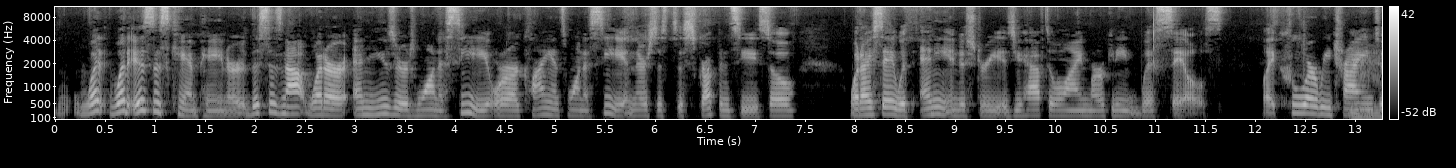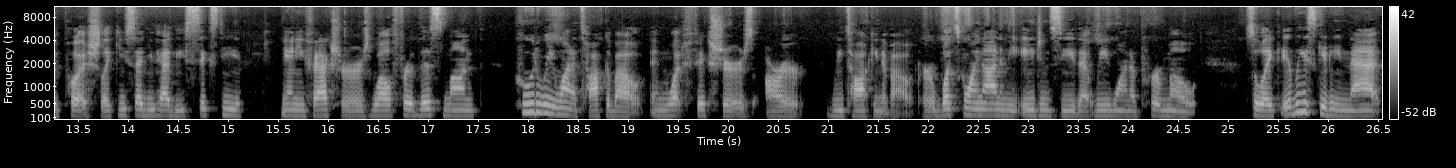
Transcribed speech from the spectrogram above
what what is this campaign? or this is not what our end users want to see or our clients want to see. And there's this discrepancy. So what i say with any industry is you have to align marketing with sales. Like who are we trying mm-hmm. to push? Like you said you had these 60 manufacturers. Well for this month who do we want to talk about and what fixtures are we talking about or what's going on in the agency that we want to promote so like at least getting that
